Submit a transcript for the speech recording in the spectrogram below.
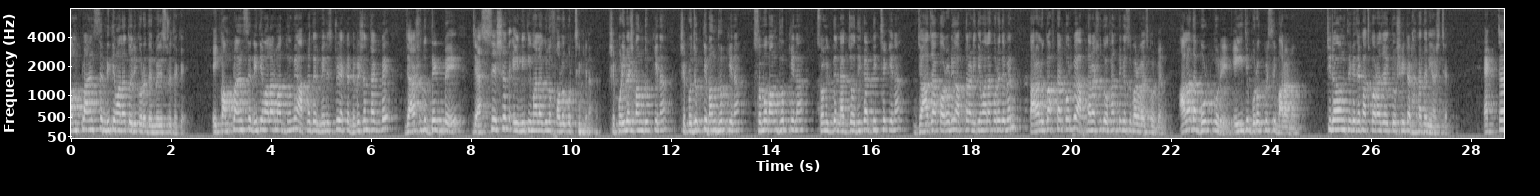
কমপ্লায়েন্সের নীতিমালা তৈরি করে দেন মিনিস্ট্রি থেকে। এই কমপ্লায়েন্সের নীতিমালার মাধ্যমে আপনাদের মিনিস্ট্রির একটা ডিভিশন থাকবে, যারা শুধু দেখবে যে অ্যাসোসিয়েশন এই নীতিমালাগুলো ফলো করছে কিনা। সে পরিবেশ বান্ধব কিনা, সে প্রযুক্তি বান্ধব কিনা, শ্রম বান্ধব কিনা, শ্রমিকদের ন্যায্য অধিকার দিচ্ছে কিনা, যা যা করণীয় আপনারা নীতিমালা করে দেবেন, তারা লুক আফটার করবে, আপনারা শুধু ওখান থেকে সুপারভাইজ করবেন। আলাদা বোর্ড করে এই যে ব্যুরোক্রেসি বাড়ানো, চিটাগাং থেকে যে কাজ করা যায় তো সেইটা ঢাকাতে নিয়ে আসছে। একটা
